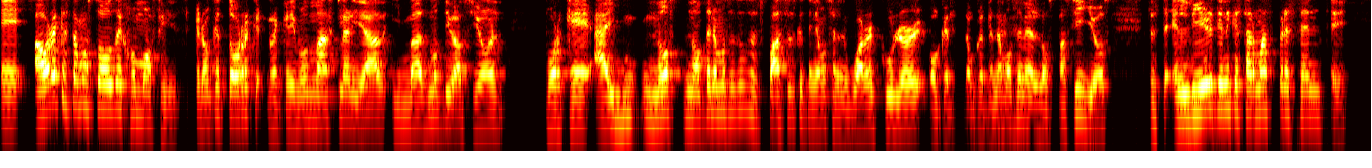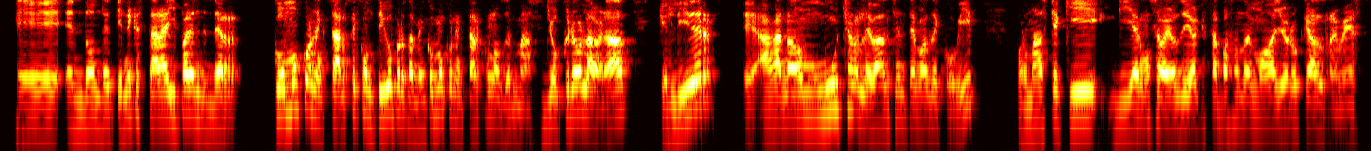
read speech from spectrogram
eh, ahora que estamos todos de home office, creo que todos requ- requerimos más claridad y más motivación porque no, no tenemos esos espacios que teníamos en el water cooler o que, o que tenemos en los pasillos. Entonces, el líder tiene que estar más presente eh, en donde tiene que estar ahí para entender cómo conectarte contigo, pero también cómo conectar con los demás. Yo creo, la verdad, que el líder eh, ha ganado mucha relevancia en temas de COVID, por más que aquí Guillermo Ceballos diga que está pasando de moda, yo creo que al revés.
